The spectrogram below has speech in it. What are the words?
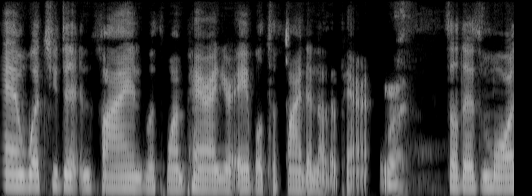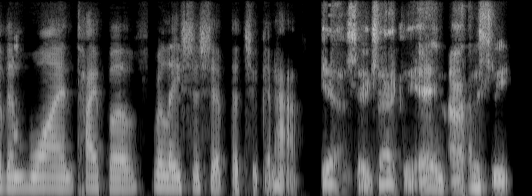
And what you didn't find with one parent, you're able to find another parent. Right. So there's more than one type of relationship that you can have. Yes, exactly. And honestly,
